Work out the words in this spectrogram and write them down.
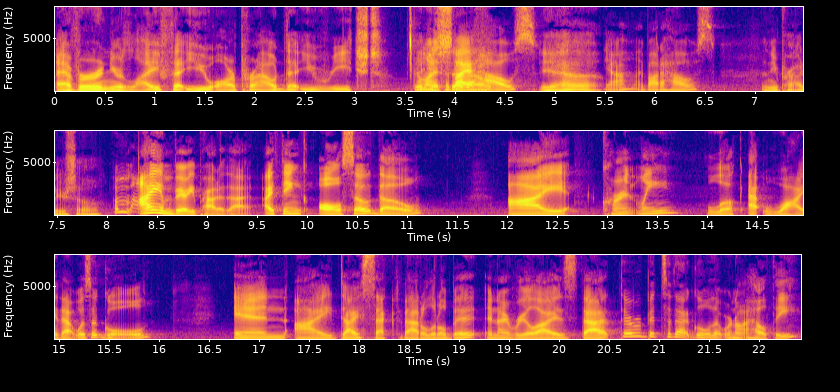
ever in your life that you are proud that you reached that i wanted to buy a house. Yeah. Yeah i bought a house. And you proud of yourself? Um, I am very proud of that. I think also, though, I currently look at why that was a goal and I dissect that a little bit and I realize that there were bits of that goal that were not healthy.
